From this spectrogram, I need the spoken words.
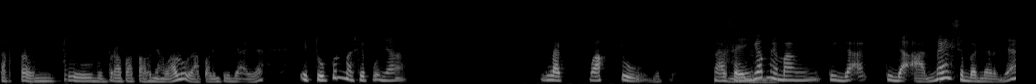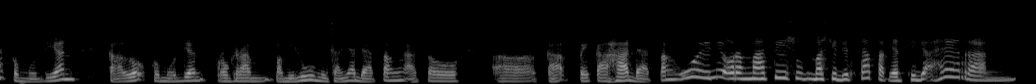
tertentu beberapa tahun yang lalu lah paling tidak ya itu pun masih punya lag waktu gitu. Nah sehingga hmm. memang tidak tidak aneh sebenarnya kemudian kalau kemudian program pemilu misalnya datang atau Eh, PKH datang, wah ini orang mati masih dicatat ya tidak heran.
